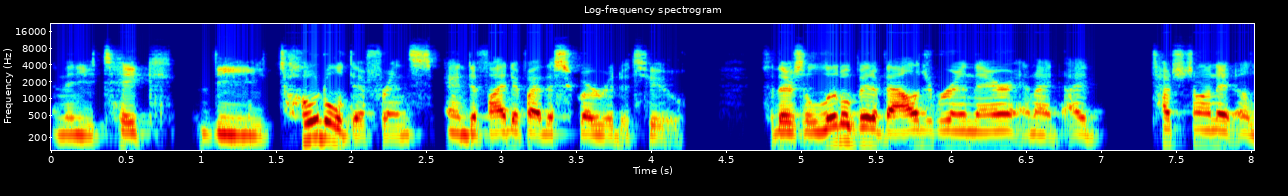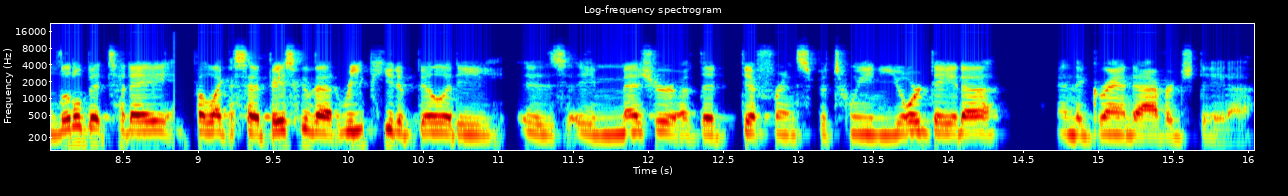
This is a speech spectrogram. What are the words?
And then you take the total difference and divide it by the square root of two. So there's a little bit of algebra in there, and I, I touched on it a little bit today. But like I said, basically that repeatability is a measure of the difference between your data and the grand average data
